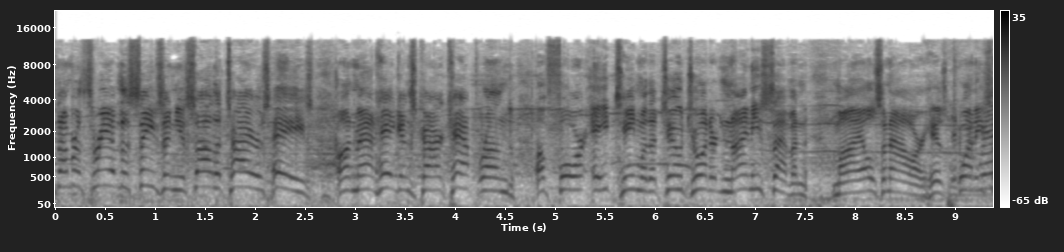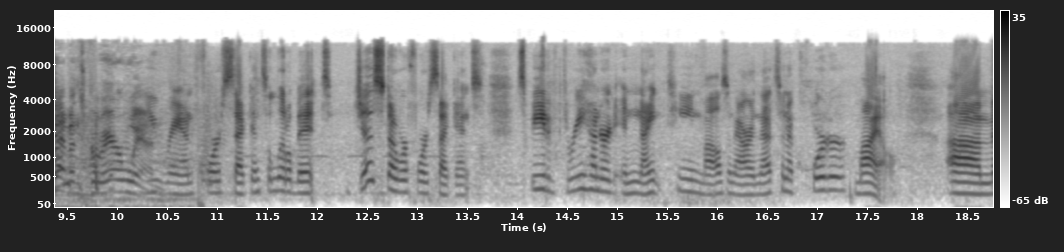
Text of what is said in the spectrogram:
Number three of the season. You saw the tires haze on Matt Hagan's car. Capps runs a 418 with a 2, 297 miles an hour. His 27th career win. You ran four seconds, a little bit, just over four seconds. Speed of 319 miles an hour, and that's in a quarter mile. Um,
